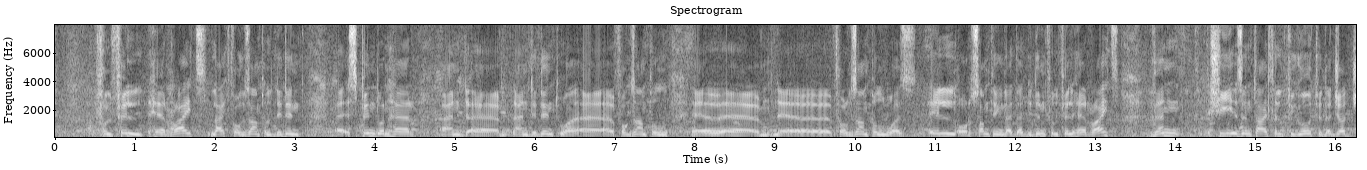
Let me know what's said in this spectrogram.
fulfill her rights, like for example, didn't uh, spend on her and uh, and didn't, uh, for example, for example, was ill or something like that, didn't fulfill her rights, then she is entitled to go to the judge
